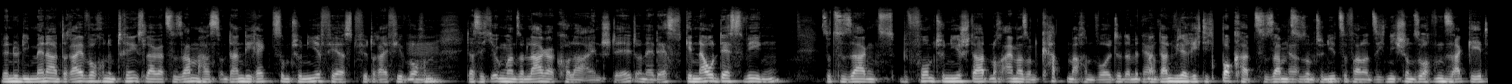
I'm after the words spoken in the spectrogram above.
wenn du die Männer drei Wochen im Trainingslager zusammen hast und dann direkt zum Turnier fährst für drei, vier Wochen, mhm. dass sich irgendwann so ein Lagerkoller einstellt und er des, genau deswegen sozusagen vor dem Turnierstart noch einmal so einen Cut machen wollte, damit ja. man dann wieder richtig Bock hat, zusammen ja. zu so einem Turnier zu fahren und sich nicht schon so auf den Sack geht.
